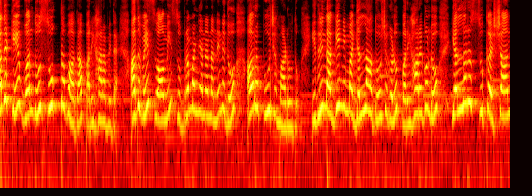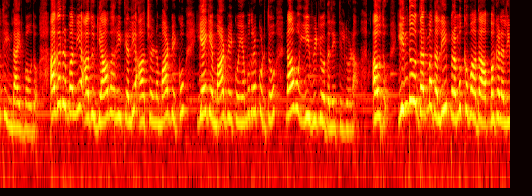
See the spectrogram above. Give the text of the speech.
ಅದಕ್ಕೆ ಒಂದು ಸೂಕ್ತವಾದ ಪರಿಹಾರವಿದೆ. ಅದುವೇ ಸ್ವಾಮಿ ಸುಬ್ರಹ್ಮಣ್ಯನನ್ನ ನೆನೆದು ಅವರ ಪೂಜೆ ಮಾಡುವುದು. ಇದರಿಂದಾಗಿ ನಿಮ್ಮ ಎಲ್ಲ ದೋಷಗಳು ಪರಿಹಾರಗೊಂಡು ಎಲ್ಲರೂ ಸುಖ ಶಾಂತಿಯಿಂದ ಇರಬಹುದು. ಹಾಗಾದ್ರೆ ಬನ್ನಿ, ಅದು ಯಾವ ರೀತಿಯಲ್ಲಿ ಆಚರಣೆ ಮಾಡಬೇಕು, ಹೇಗೆ ಮಾಡಬೇಕು ಎಂಬುದರ ಕುರಿತು ನಾವು ಈ ವಿಡಿಯೋದಲ್ಲಿ ತಿಳಿಯೋಣ. ಹೌದು, ಹಿಂದೂ ಧರ್ಮದಲ್ಲಿ ಪ್ರಮುಖವಾದ ಹಬ್ಬಗಳಲ್ಲಿ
